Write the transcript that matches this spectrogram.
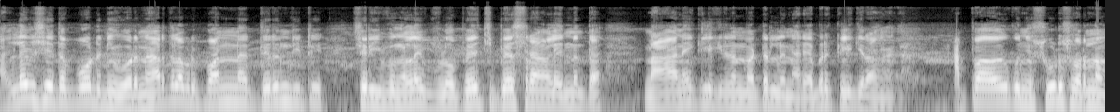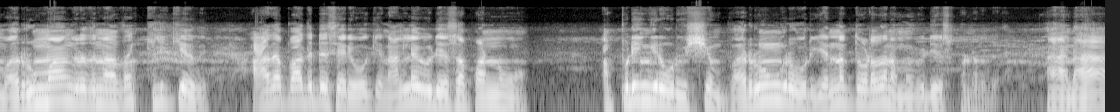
நல்ல விஷயத்த போட்டு நீ ஒரு நேரத்தில் அப்படி பண்ண திருந்திட்டு சரி இவங்கெல்லாம் இவ்வளோ பேச்சு பேசுகிறாங்களே இந்த நானே கிளிக்கிறேன்னு மட்டும் இல்லை நிறைய பேர் கிளிக்கிறாங்க அப்பாவது கொஞ்சம் சூடு சொரணம். வருமாங்கிறதுனால தான் கிளிக்கிறது அதை பார்த்துட்டு சரி ஓகே நல்ல வீடியோஸாக பண்ணுவோம். அப்படிங்கிற ஒரு விஷயம் வருங்கிற ஒரு எண்ணத்தோடு தான் நம்ம வீடியோஸ் பண்ணுறது ஆனால்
